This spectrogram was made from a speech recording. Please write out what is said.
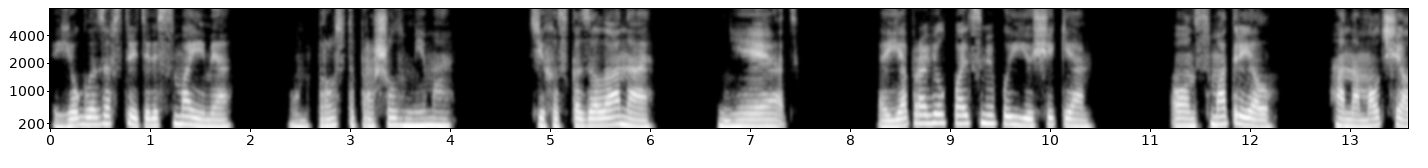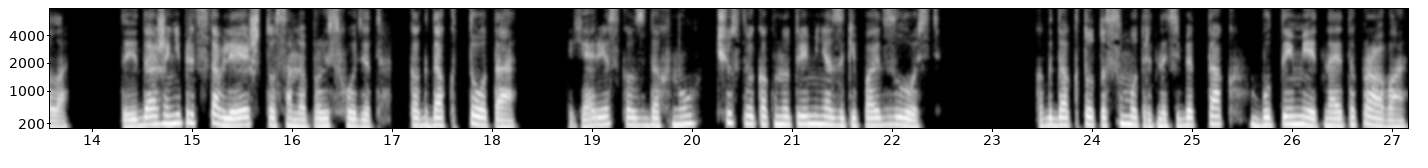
Ее глаза встретились с моими. «Он просто прошел мимо», — тихо сказала она. «Нет». Я провел пальцами по ее щеке. Он смотрел, она молчала. «Ты даже не представляешь, что со мной происходит, когда кто-то...» Я резко вздохнул, чувствуя, как внутри меня закипает злость. «Когда кто-то смотрит на тебя так, будто имеет на это право».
